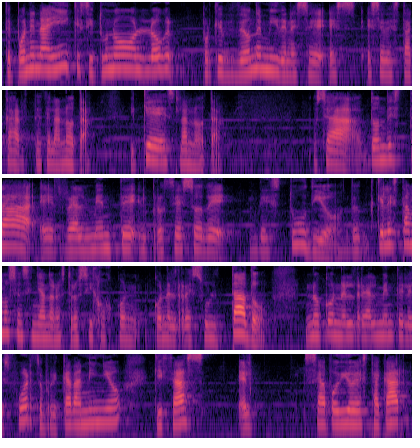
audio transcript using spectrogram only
te ponen ahí que si tú no logras, porque ¿de dónde miden ese, ese destacar? Desde la nota. ¿Y qué es la nota? O sea, ¿dónde está eh, realmente el proceso de, estudio? ¿Qué le estamos enseñando a nuestros hijos con, el resultado, no con el realmente el esfuerzo? Porque cada niño quizás se ha podido destacar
